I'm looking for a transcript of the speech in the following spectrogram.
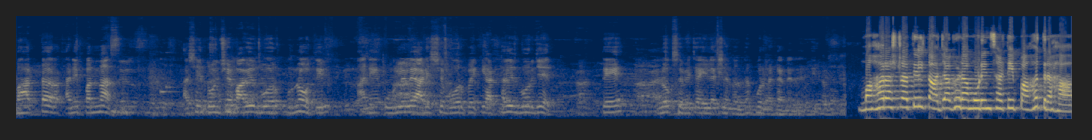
बहात्तर आणि पन्नास असे दोनशे बावीस बोर पूर्ण होतील आणि उरलेले अडीचशे बोरपैकी अठ्ठावीस बोर जे आहेत ते लोकसभेच्या इलेक्शन नंतर पूर्ण करण्यात येतील. महाराष्ट्रातील ताज्या घडामोडींसाठी पाहत रहा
